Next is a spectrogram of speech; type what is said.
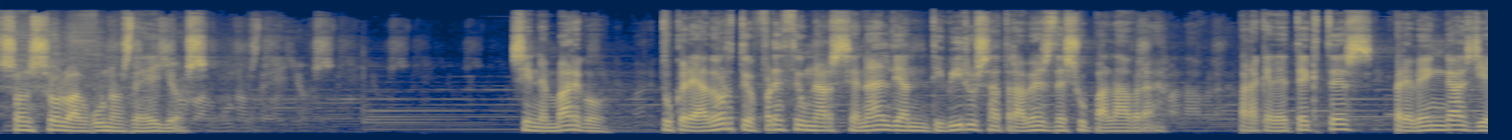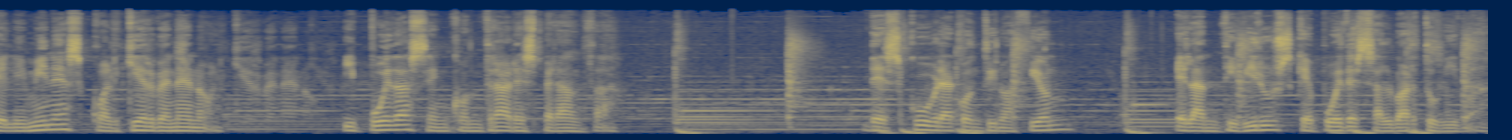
son solo algunos de ellos. Sin embargo, tu creador te ofrece un arsenal de antivirus a través de su palabra, para que detectes, prevengas y elimines cualquier veneno y puedas encontrar esperanza. Descubre a continuación el antivirus que puede salvar tu vida.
